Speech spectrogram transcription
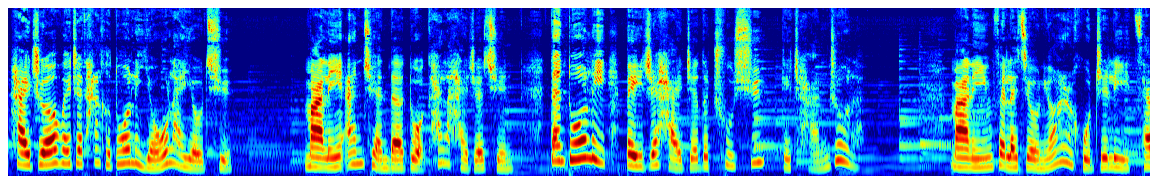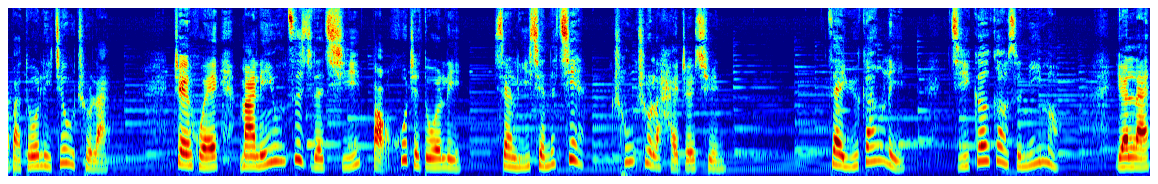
海蜇围着他和多利游来游去。马林安全地躲开了海蜇群，但多利被一只海蜇的触须给缠住了。马林费了九牛二虎之力才把多利救出来。这回，马林用自己的鳍保护着多利，像离弦的箭冲出了海蜇群。在鱼缸里，吉哥告诉尼莫。原来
